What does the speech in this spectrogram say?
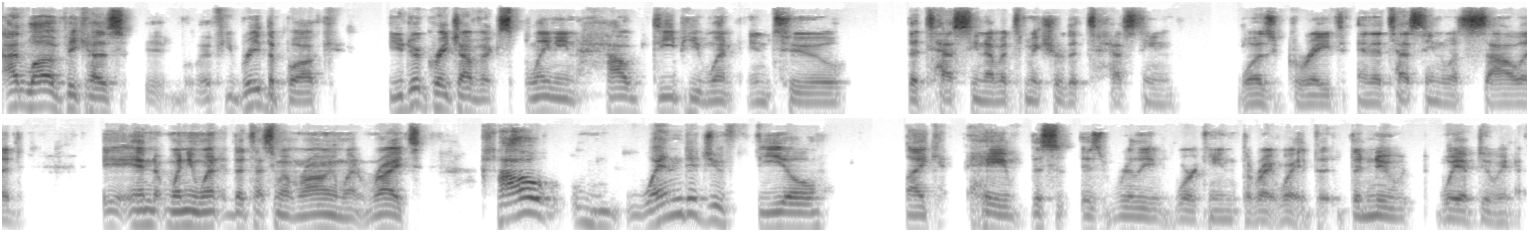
I love because if you read the book, you do a great job of explaining how deep you went into the testing of it to make sure the testing was great and the testing was solid and when you went the testing went wrong and went right how when did you feel like hey this is really working the right way the, the new way of doing it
